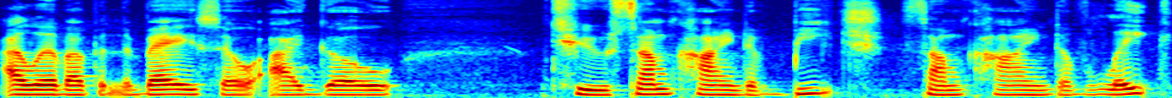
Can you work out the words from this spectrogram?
i live up in the bay so i go to some kind of beach, some kind of lake,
